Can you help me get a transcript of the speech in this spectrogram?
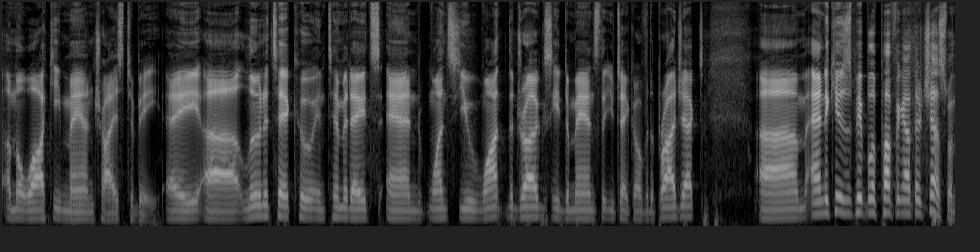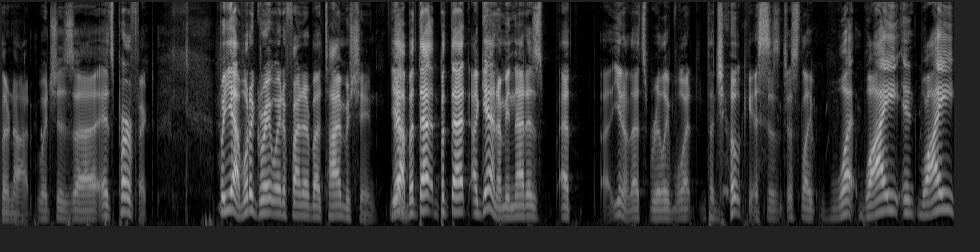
a Milwaukee man tries to be: a uh, lunatic who intimidates, and once you want the drugs, he demands that you take over the project. Um, and accuses people of puffing out their chest when they're not, which is uh, it's perfect. But yeah, what a great way to find out about time machine. Yeah, Yeah. but that, but that again, I mean, that is at, uh, you know, that's really what the joke is. Is just like what, why, in, why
